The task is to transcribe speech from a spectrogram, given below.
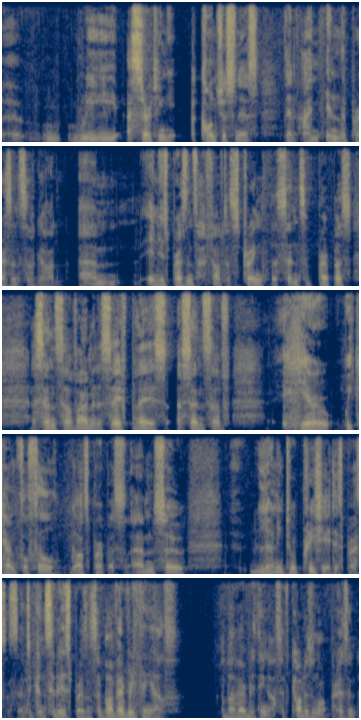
uh, reasserting a consciousness that I'm in the presence of God. In His presence, I felt a strength, a sense of purpose, a sense of I'm in a safe place, a sense of here we can fulfill God's purpose. Um, so, learning to appreciate His presence and to consider His presence above everything else above everything else. If God is not present,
